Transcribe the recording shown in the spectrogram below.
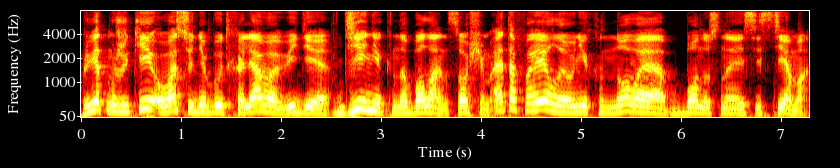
Привет, мужики, у вас сегодня будет халява в виде денег на баланс. В общем, это Fail и у них новая бонусная система.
